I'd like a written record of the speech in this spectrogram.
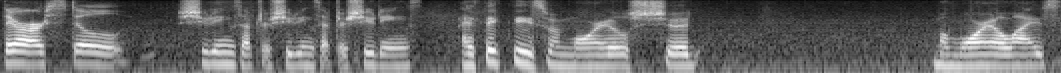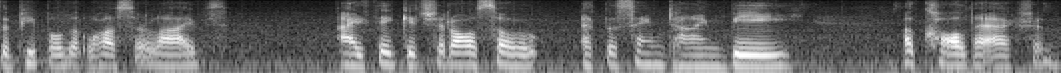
there are still shootings after shootings after shootings. I think these memorials should memorialize the people that lost their lives. I think it should also, at the same time, be a call to action,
